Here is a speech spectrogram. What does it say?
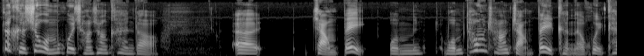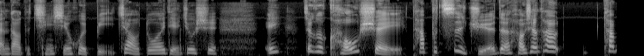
但可是我们会常常看到，呃，长辈，我们我们通常长辈可能会看到的情形会比较多一点，就是，诶，这个口水他不自觉的，好像他他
